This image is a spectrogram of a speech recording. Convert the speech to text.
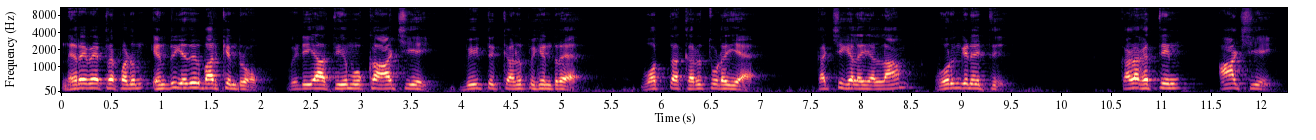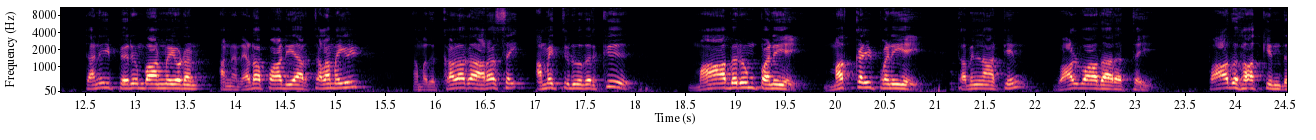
நிறைவேற்றப்படும் என்று எதிர்பார்க்கின்றோம். விடியா திமுக ஆட்சியை வீட்டுக்கு அனுப்புகின்ற ஒத்த கருத்துடைய கட்சிகளை எல்லாம் ஒருங்கிணைத்து கழகத்தின் ஆட்சியை தனி பெரும்பான்மையுடன் அண்ணன் எடப்பாடியார் தலைமையில் நமது கழக அரசை அமைத்திடுவதற்கு மாபெரும் பணியை மக்கள் பணியை தமிழ்நாட்டின் வாழ்வாதாரத்தை பாதுகாக்கின்ற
